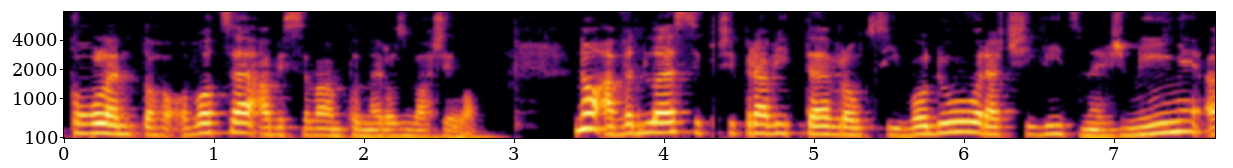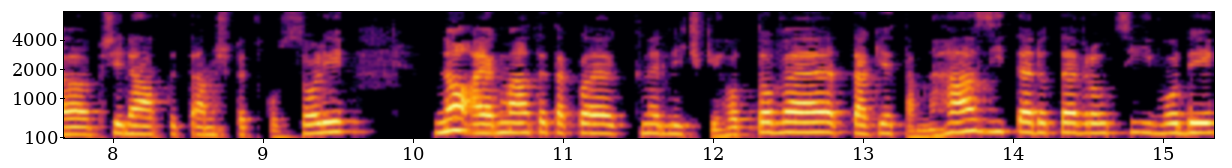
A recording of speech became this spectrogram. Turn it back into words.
kolem toho ovoce, aby se vám to nerozvařilo. No a vedle si připravíte vroucí vodu, radši víc než míň, eh, přidáte tam špetku soli, No a jak máte takhle knedlíčky hotové, tak je tam naházíte do té vroucí vody,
